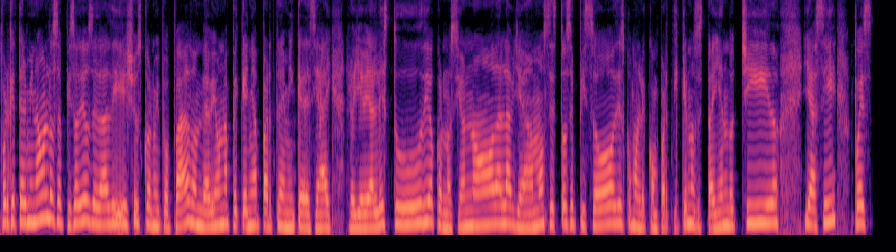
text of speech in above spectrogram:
porque terminamos los episodios de Daddy Issues con mi papá, donde había una pequeña parte de mí que decía, ay, lo llevé al estudio, conoció Nodala, llevamos estos episodios, como le compartí que nos está yendo chido y así, pues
